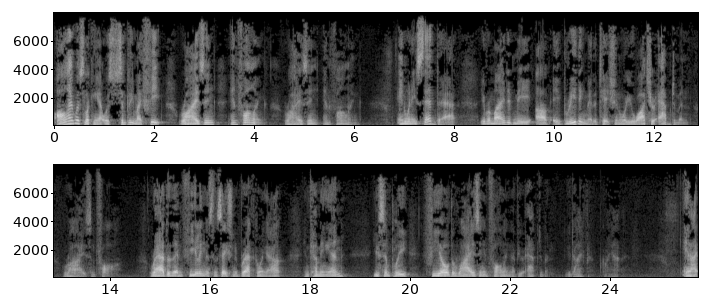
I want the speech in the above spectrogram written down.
All I was looking at was simply my feet rising and falling, rising and falling. And when he said that, it reminded me of a breathing meditation where you watch your abdomen rise and fall. Rather than feeling the sensation of breath going out and coming in, you simply feel the rising and falling of your abdomen, your diaphragm going out. And I,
